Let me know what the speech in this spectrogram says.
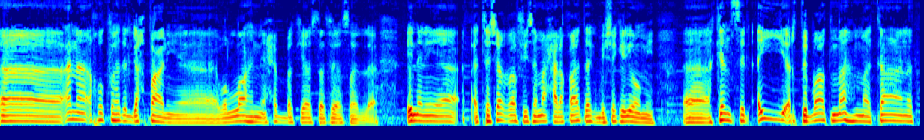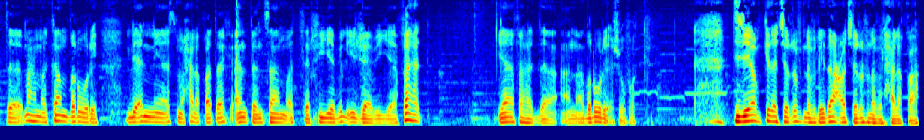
آه أنا أخوك فهد القحطاني. آه والله إني أحبك يا أستاذ فيصل. إنني أتشغف في سماع حلقاتك بشكل يومي. آه كنسل أي ارتباط مهما كانت مهما كان ضروري لأني أسمع حلقاتك. أنت إنسان مؤثر في بالإيجابية. فهد يا فهد أنا ضروري أشوفك. تيجي يوم كذا تشرفنا في الإذاعة وتشرفنا في الحلقة.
